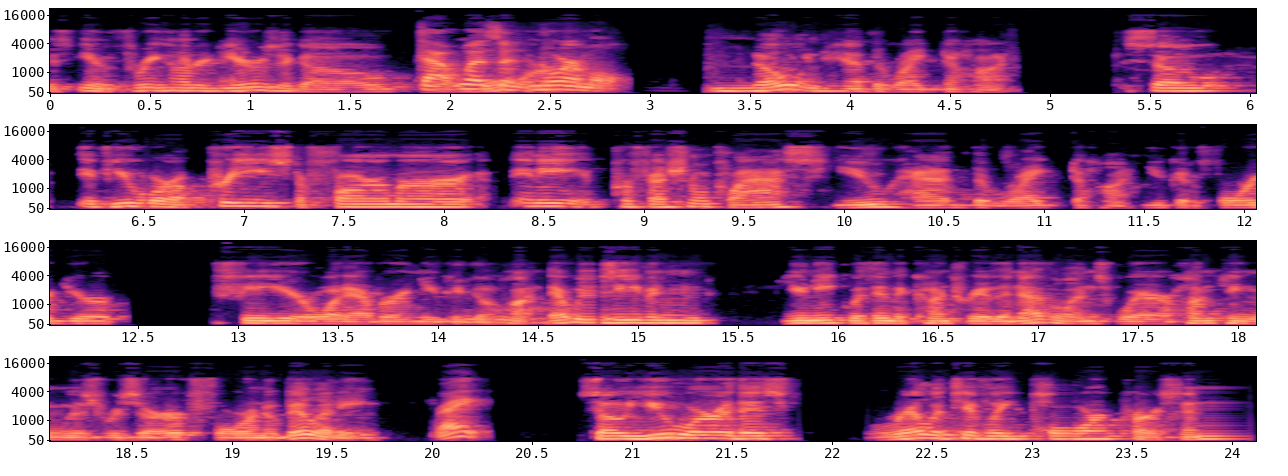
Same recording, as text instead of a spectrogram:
This, you know, 300 years ago, That wasn't more, normal. no one had the right to hunt. So if you were a priest, a farmer, any professional class, you had the right to hunt. You could afford your fee or whatever, and you could go Mhm. hunt. That was even unique within the country of the Netherlands where hunting was reserved for nobility. Right. So you were this relatively poor person.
